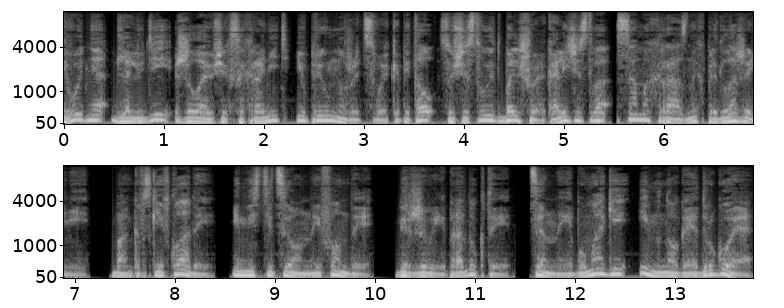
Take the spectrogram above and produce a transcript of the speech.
Сегодня для людей, желающих сохранить и приумножить свой капитал, существует большое количество самых разных предложений. Банковские вклады, инвестиционные фонды, биржевые продукты, ценные бумаги и многое другое.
